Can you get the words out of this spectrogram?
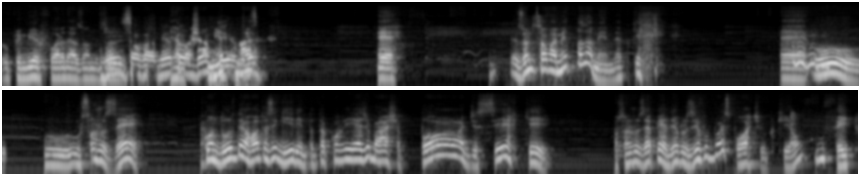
o primeiro fora da zona de, Zona de salvamento é um bom rebaixamento, termo, mas né? é zona de salvamento mais ou menos, né? Porque é, o, o, o São José tá com duas derrotas seguidas, então tá com viés de baixa. Pode ser que o São José perdeu, inclusive, o Boa Esporte, porque é um, um feito.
